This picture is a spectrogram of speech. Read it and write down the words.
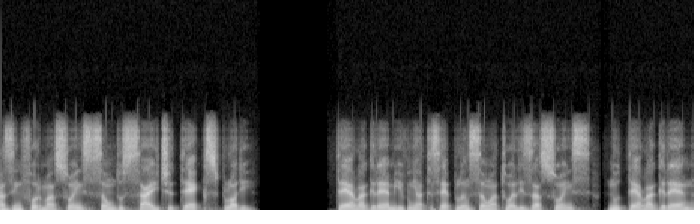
As informações são do site TechExplore. Telegram e WhatsApp lançam atualizações. No Telegram,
